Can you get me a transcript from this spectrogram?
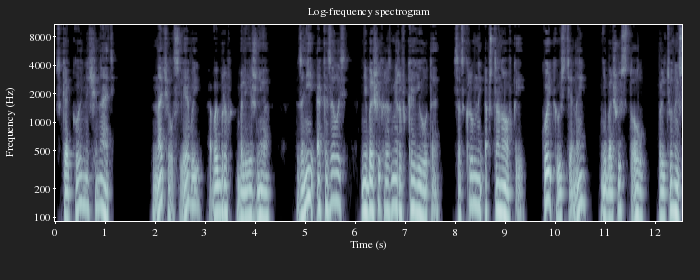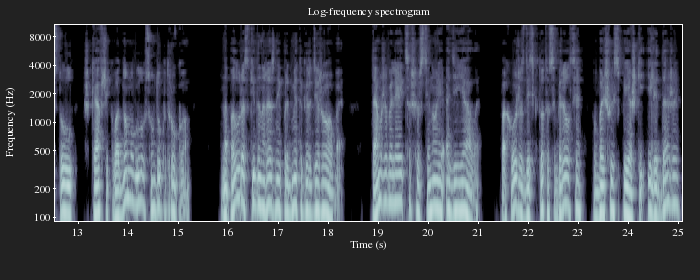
С какой начинать? Начал с левой, выбрав ближнюю. За ней оказалась небольших размеров каюта со скромной обстановкой. Койка у стены, небольшой стол, плетеный стул, шкафчик в одном углу, сундук в другом. На полу раскиданы разные предметы гардероба. Там же валяется шерстяное одеяло. Похоже, здесь кто-то собирался в большой спешке или даже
